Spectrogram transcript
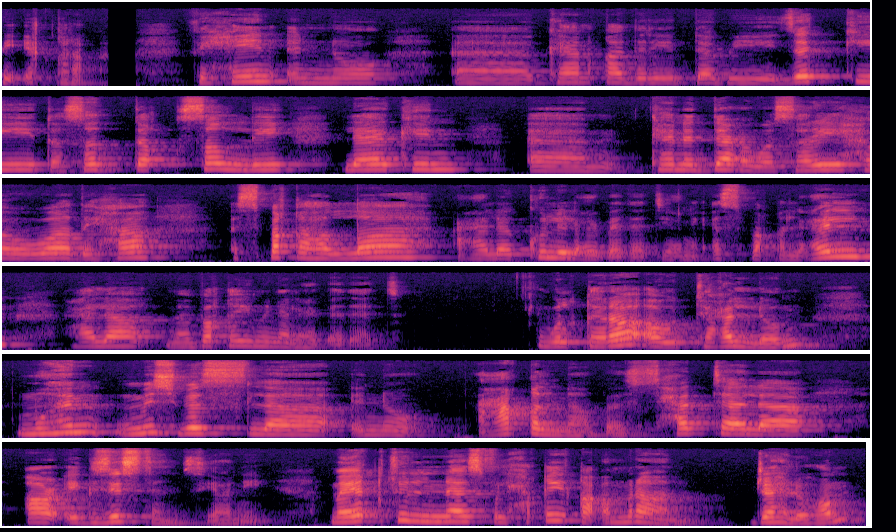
بإقرأ في حين أنه كان قادر يبدأ بزكي تصدق صلي لكن كانت دعوة صريحة وواضحة أسبقها الله على كل العبادات يعني أسبق العلم على ما بقي من العبادات. والقراءة والتعلم مهم مش بس لأنه عقلنا بس حتى ل our existence يعني ما يقتل الناس في الحقيقة أمران. جهلهم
